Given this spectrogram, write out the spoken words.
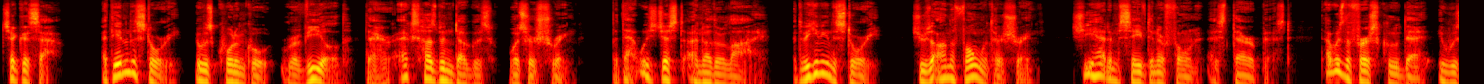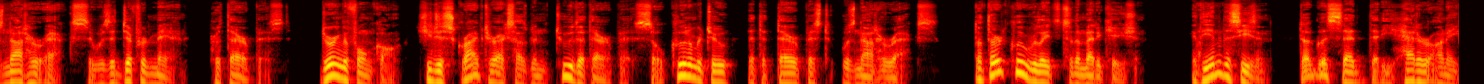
check this out. At the end of the story, it was quote unquote revealed that her ex husband Douglas was her shrink. But that was just another lie. At the beginning of the story, she was on the phone with her shrink. She had him saved in her phone as therapist. That was the first clue that it was not her ex, it was a different man, her therapist. During the phone call, she described her ex husband to the therapist, so clue number two that the therapist was not her ex. The third clue relates to the medication. At the end of the season, Douglas said that he had her on a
